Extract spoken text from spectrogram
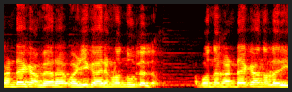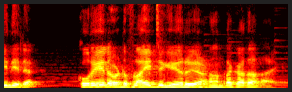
കണ്ടേക്കാം. വേറെ വഴി കാര്യങ്ങളൊന്നും ഇല്ലല്ലോ. അപ്പോൾ ഒന്ന് കണ്ടേക്കാം എന്നുള്ള രീതിയിൽ കൊറിയയിലോട്ട് ഫ്ലൈറ്റ് കയറുകയാണ് നമ്മുടെ കഥാനായകൻ.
